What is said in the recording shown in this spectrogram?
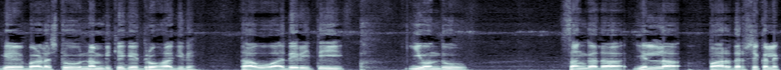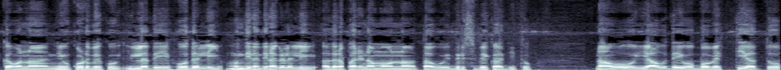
ಜನಸಾಮಾನ್ಯರಿಗೆ ಬಹಳಷ್ಟು ನಂಬಿಕೆಗೆ ದ್ರೋಹ ಆಗಿದೆ ತಾವು ಅದೇ ರೀತಿ ಈ ಒಂದು ಸಂಘದ ಎಲ್ಲ ಪಾರದರ್ಶಕ ಲೆಕ್ಕವನ್ನು ನೀವು ಕೊಡಬೇಕು. ಇಲ್ಲದೆ ಹೋದಲ್ಲಿ ಮುಂದಿನ ದಿನಗಳಲ್ಲಿ ಅದರ ಪರಿಣಾಮವನ್ನು ತಾವು ಎದುರಿಸಬೇಕಾದೀತು. ನಾವು ಯಾವುದೇ ಒಬ್ಬ ವ್ಯಕ್ತಿ ಅಥವಾ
